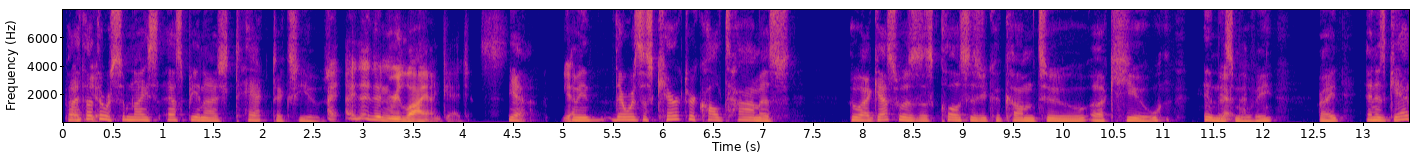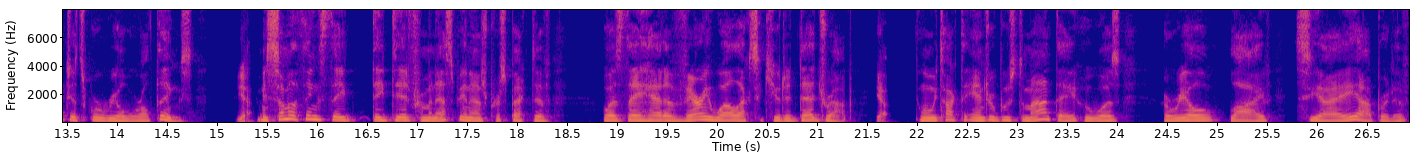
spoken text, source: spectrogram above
But I thought yeah. there were some nice espionage tactics used. I, I, didn't rely on gadgets. Yeah. yeah. I mean, there was this character called Thomas who I guess was as close as you could come to a Q in this yeah. movie, right? And his gadgets were real world things. Yeah. I mean, some of the things they, they did from an espionage perspective was they had a very well executed dead drop. Yeah. When we talked to Andrew Bustamante, who was a real live CIA operative,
